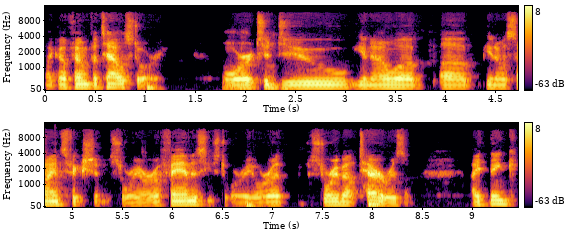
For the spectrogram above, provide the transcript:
like a femme fatale story, or to mm-hmm. do you know a, a you know a science fiction story or a fantasy story or a story about terrorism. I think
